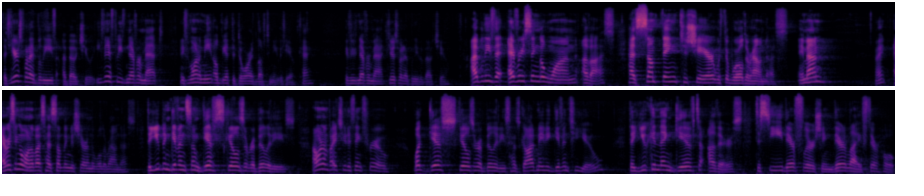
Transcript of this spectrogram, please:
That here's what I believe about you. Even if we've never met, and if you want to meet, I'll be at the door. I'd love to meet with you, okay? If you've never met, here's what I believe about you. I believe that every single one of us has something to share with the world around us. Amen? Right? Every single one of us has something to share in the world around us. That you've been given some gifts, skills, or abilities. I want to invite you to think through what gifts, skills, or abilities has God maybe given to you that you can then give to others to see their flourishing, their life, their hope?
